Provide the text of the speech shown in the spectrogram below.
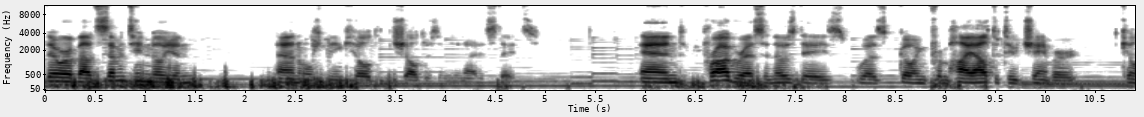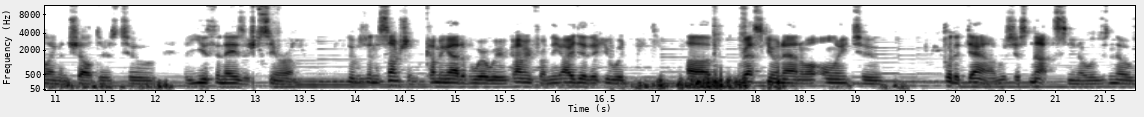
there were about 17 million animals being killed in shelters in the United States. And progress in those days was going from high altitude chamber killing in shelters to euthanasia serum there was an assumption coming out of where we were coming from. The idea that you would uh, rescue an animal only to put it down was just nuts. You know, there was no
